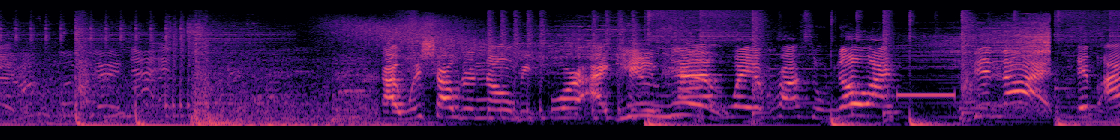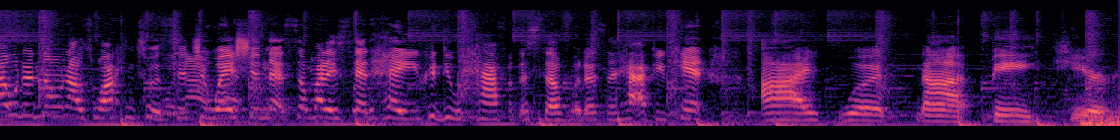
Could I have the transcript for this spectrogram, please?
I wish I would have known before I came halfway across the. No, I did not. I would have known I was walking to a situation that somebody said, "Hey, you could do half of the stuff with us and half. You can't," I would not be here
